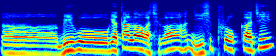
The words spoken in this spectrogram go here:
어, 미국의 달러 가치가 한 20%까지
